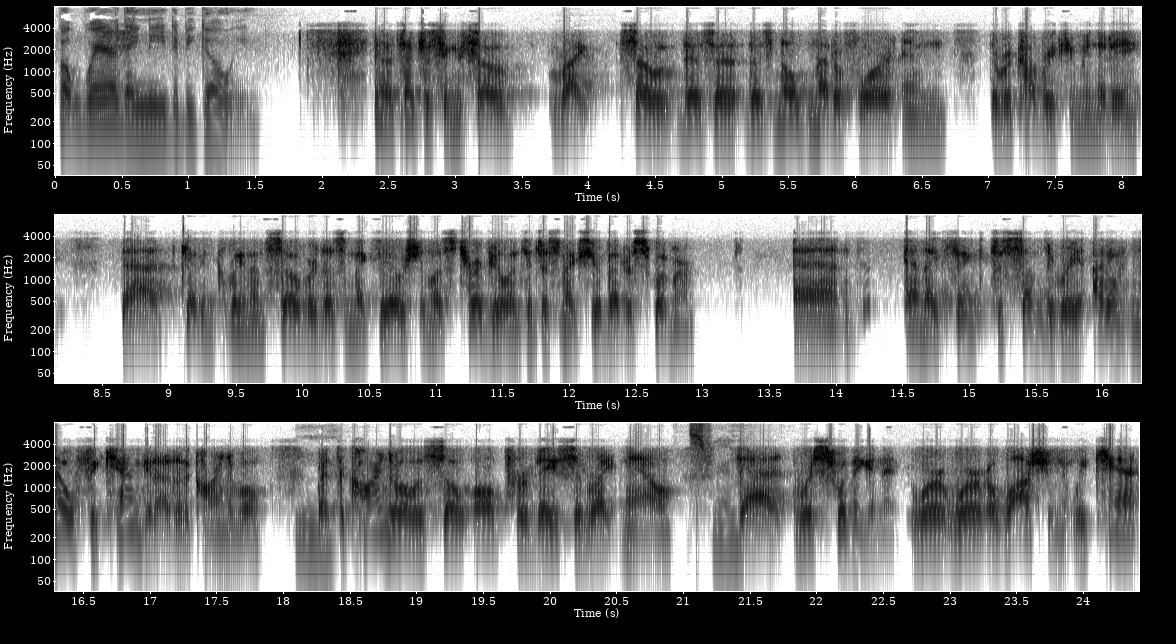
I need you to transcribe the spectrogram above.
but where they need to be going? You know, it's interesting. So, right. So there's a there's an old metaphor in the recovery community that getting clean and sober doesn't make the ocean less turbulent; it just makes you a better swimmer. And and I think to some degree, I don't know if we can get out of the carnival. Mm. But the carnival is so all pervasive right now that we're swimming in it. We're we're awash in it. We can't,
